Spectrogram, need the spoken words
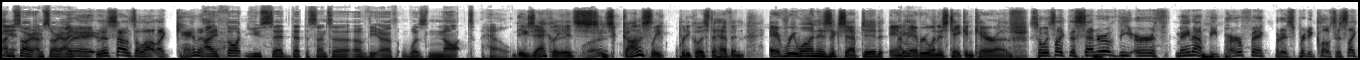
I'm sorry. I'm sorry. I this sounds a lot like Canada. I thought you said that the center of the earth was not hell. Exactly. It's what? it's honestly pretty close to heaven. Everyone is accepted and I mean- everyone is taken care of. so it's like the center of the earth may not be perfect, but it's pretty close. It's like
